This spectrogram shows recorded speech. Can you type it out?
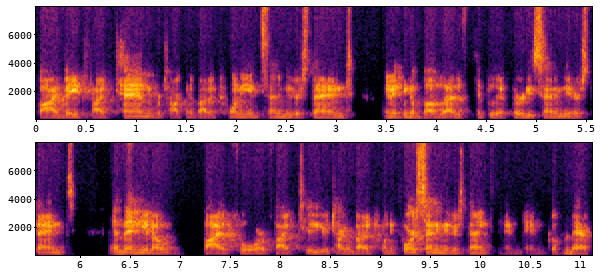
five eight, five ten, we're talking about a 28 centimeter stent. Anything above that is typically a 30 centimeter stent. And then, you know, five four, five two, you're talking about a 24 centimeter stent and, and go from there.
